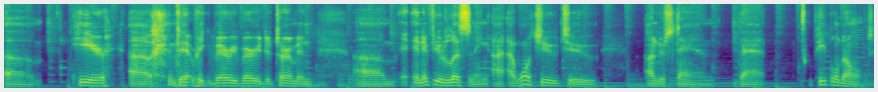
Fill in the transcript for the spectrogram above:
um, hear, uh, very, very, very determined. Um, and if you're listening, I, I want you to understand that people don't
